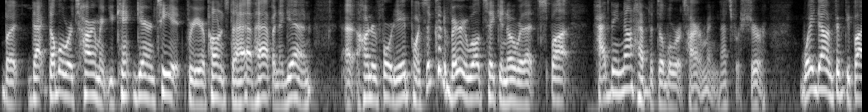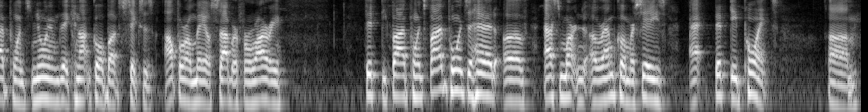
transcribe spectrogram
but that double retirement, you can't guarantee it for your opponents to have happen again at 148 points. They could have very well taken over that spot had they not have the double retirement, that's for sure. Way down 55 points, knowing they cannot go above sixes. Alfa Romeo, Sauber, Ferrari. 55 points, five points ahead of Aston Martin, Aramco, Mercedes at 50 points. Um,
